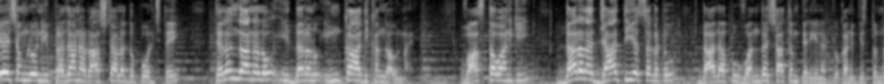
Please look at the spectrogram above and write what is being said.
దేశంలోని ప్రధాన రాష్ట్రాలతో పోల్చితే తెలంగాణలో ఈ ధరలు ఇంకా అధికంగా ఉన్నాయి. వాస్తవానికి ధరల జాతీయ సగటు దాదాపు వంద శాతం పెరిగినట్లు కనిపిస్తున్న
